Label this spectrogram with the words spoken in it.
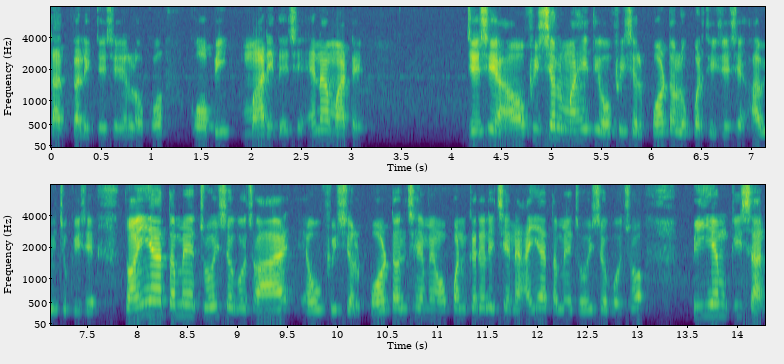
તાત્કાલિક જે છે એ લોકો કોપી મારી દે છે. એના માટે જે છે આ ઓફિશિયલ માહિતી ઓફિશિયલ પોર્ટલ ઉપરથી જે છે આવી ચૂકી છે. તો અહીંયા તમે જોઈ શકો છો આ ઓફિશિયલ પોર્ટલ છે, મેં ઓપન કરેલી છે અને અહીંયા તમે જોઈ શકો છો પીએમ કિસાન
